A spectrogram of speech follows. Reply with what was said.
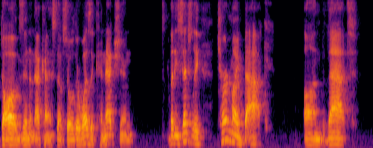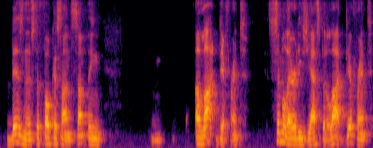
dogs in and that kind of stuff. So there was a connection, but essentially turned my back on that business to focus on something a lot different. Similarities, yes, but a lot different.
